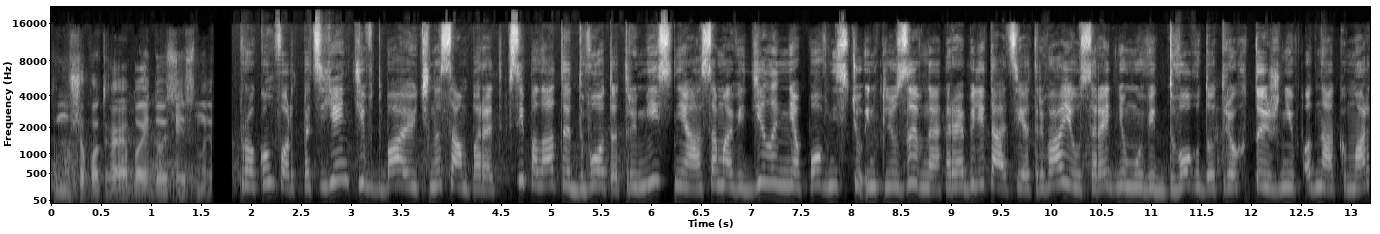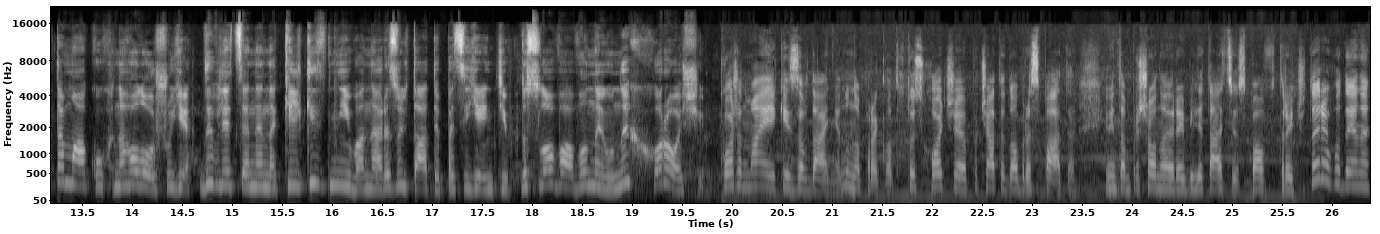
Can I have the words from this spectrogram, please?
тому що потреба і досі існує. Про комфорт пацієнтів дбають насамперед. Всі палати дво- та тримісні, а саме відділення повністю інклюзивне. Реабілітація триває у середньому від двох до трьох тижнів. Однак Марта Макух наголошує, дивляться не на кількість днів, а на результати пацієнтів. До слова, вони у них хороші. Кожен має якесь завдання. Ну, наприклад, хтось хоче почати добре спати. І він там прийшов на реабілітацію, спав 3-4 години,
